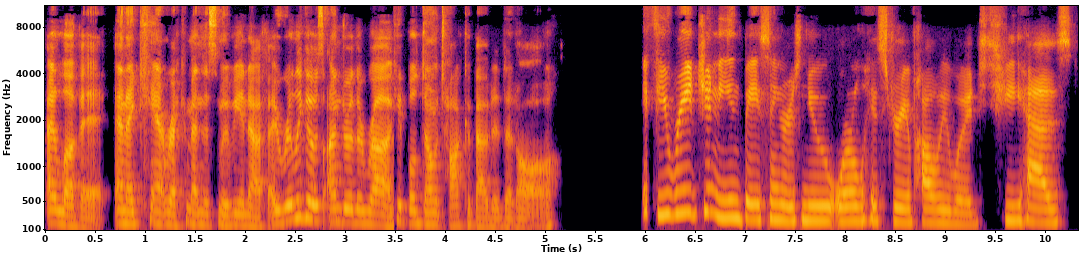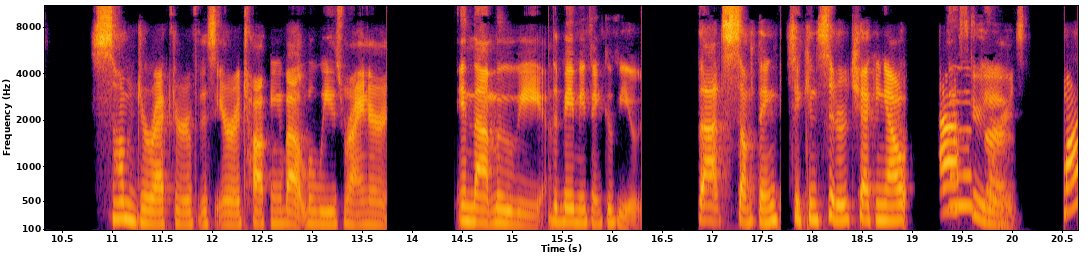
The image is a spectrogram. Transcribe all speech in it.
I love it. And I can't recommend this movie enough. It really goes under the rug. People don't talk about it at all. If you read Jeanine Basinger's new oral history of Hollywood, she has some director of this era talking about Luise Rainer in that movie that made me think of you. That's something to consider checking out afterwards. My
